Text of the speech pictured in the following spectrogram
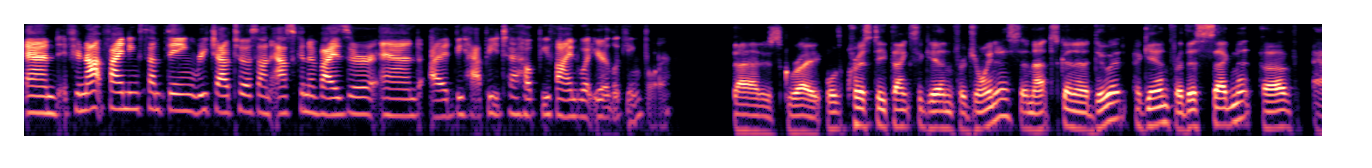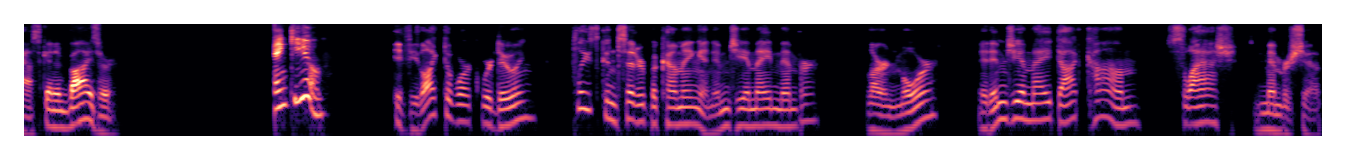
And if you're not finding something, reach out to us on Ask an Advisor, and I'd be happy to help you find what you're looking for. That is great. Well, Cristy, thanks again for joining us. And that's going to do it again for this segment of Ask an Advisor. Thank you. If you like the work we're doing, please consider becoming an MGMA member. Learn more at mgma.com slash membership.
